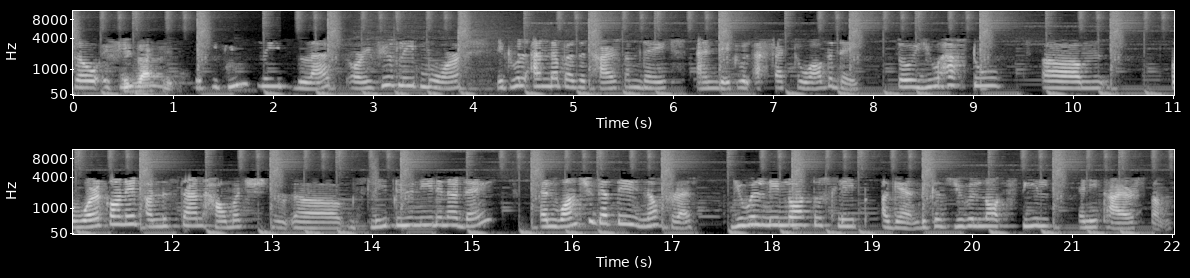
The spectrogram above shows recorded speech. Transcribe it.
So if you exactly. if you sleep less or if you sleep more, it will end up as a tiresome day and it will affect throughout the day. So you have to um, work on it, understand how much uh, sleep do you need in a day, and once you get the enough rest, you will need not to sleep again because you will not feel any tiresome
